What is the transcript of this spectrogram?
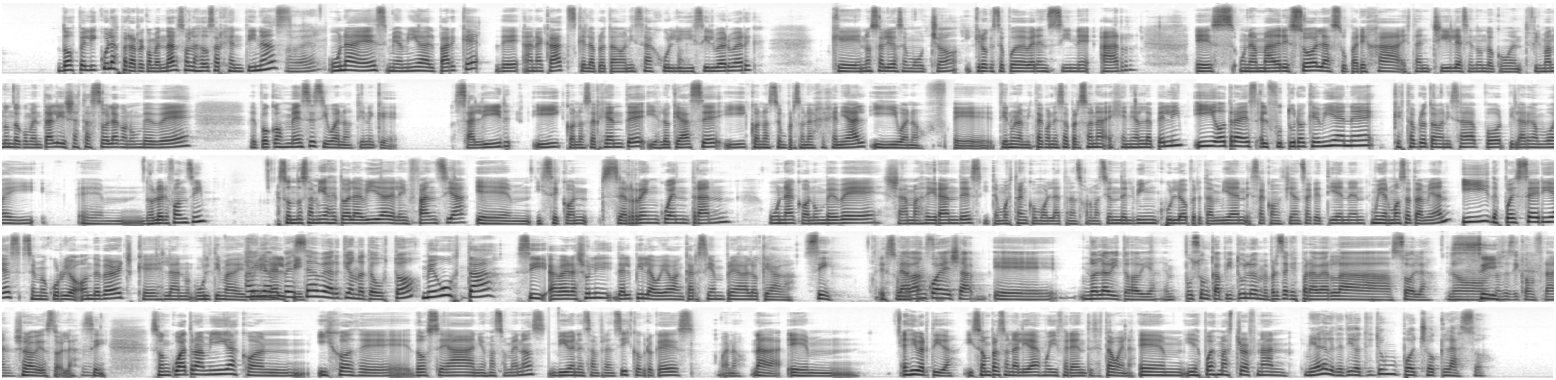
dos películas para recomendar, son las dos argentinas. A ver. Una es Mi amiga del parque, de Anna Katz, que la protagoniza Julie Silverberg, que no salió hace mucho y creo que se puede ver en cine AR. Es una madre sola, su pareja está en Chile haciendo un filmando un documental y ella está sola con un bebé de pocos meses y bueno, tiene que salir y conocer gente y es lo que hace y conoce un personaje genial y bueno, eh, tiene una amistad con esa persona, es genial la peli. Y otra es El futuro que viene, que está protagonizada por Pilar Gamboa y eh, Dolores Fonsi. Son dos amigas de toda la vida, de la infancia, eh, y se, con- se reencuentran una con un bebé ya más de grandes y te muestran como la transformación del vínculo, pero también esa confianza que tienen, muy hermosa también. Y después series, se me ocurrió On the Verge, que es la última de Ay, Julie la Delpy. empecé a ver. ¿Qué onda? ¿Te gustó? Me gusta, sí, a ver, a Julie Delpy la voy a bancar siempre haga lo que haga. Sí. Eso la banco pasa. a ella. eh, no la vi todavía. Em, Puso un capítulo y me parece que es para verla sola. No, Sí. no sé si con Fran. Yo la veo sola, sí. Son cuatro amigas con hijos de 12 años más o menos. Viven en San Francisco, creo que es. Bueno, nada. em, es divertida y son personalidades muy diferentes, está buena. Em, y después Master of None. Mirá lo que te tiro, te tiro un pochoclazo.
